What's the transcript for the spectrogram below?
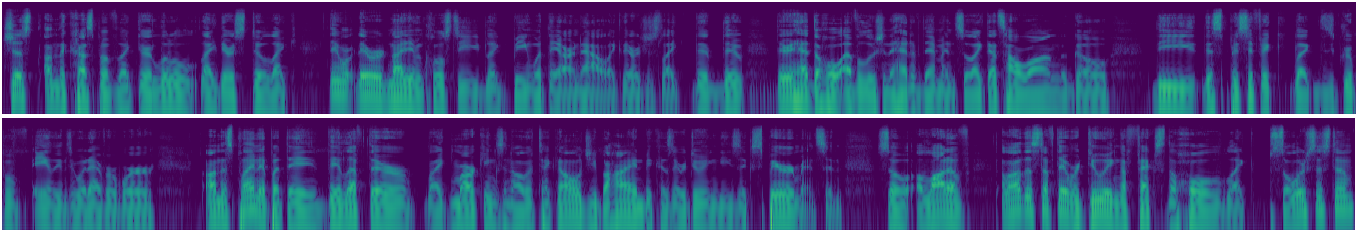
just on the cusp of like their little like they're still like they were they were not even close to like being what they are now. Like they were just like they they they had the whole evolution ahead of them. And so like that's how long ago the this specific like this group of aliens or whatever were on this planet. But they they left their like markings and all their technology behind because they were doing these experiments. And so a lot of a lot of the stuff they were doing affects the whole like solar system.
